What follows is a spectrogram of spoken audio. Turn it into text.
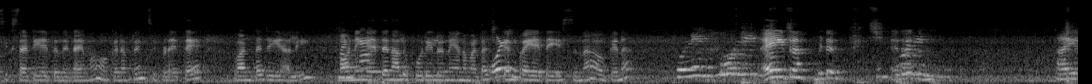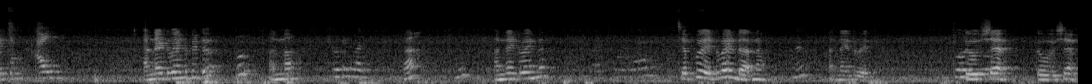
సిక్స్ థర్టీ అవుతుంది టైం ఓకేనా ఫ్రెండ్స్ ఇప్పుడైతే వంట చేయాలి. మార్నింగ్ అయితే నాలుగు పూరీలు ఉన్నాయి అనమాట చికెన్ ఫ్రై అయితే చేస్తున్నా. ఓకేనా? ఏ ఇట్రా బిడ్డ. హాయ్ చెప్పు. అన్న ఎటువైంది బిడ్డ? అన్న? అన్న ఎటువైండు? చెప్పు అన్న? ట్యూషన్ ట్యూషన్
